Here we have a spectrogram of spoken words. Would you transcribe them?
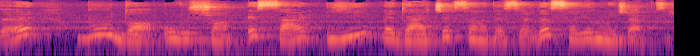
de burada oluşan eser iyi ve gerçek sanat eseri de sayılmayacaktır.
